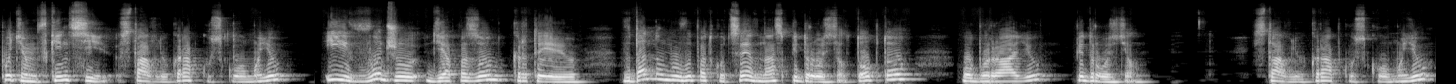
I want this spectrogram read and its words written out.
потім в кінці ставлю крапку з комою і вводжу діапазон критерію. В даному випадку це в нас підрозділ, тобто обираю підрозділ. Ставлю крапку з комою.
